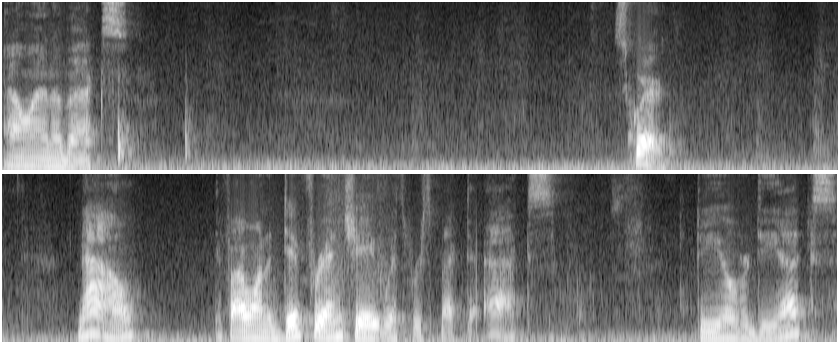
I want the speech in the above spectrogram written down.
ln of x squared. Now, if I want to differentiate with respect to x, d over dx,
